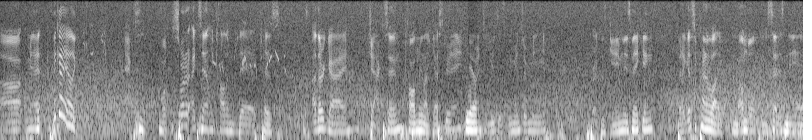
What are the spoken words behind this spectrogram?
Uh, I mean, I, I think I like, well, sort of accidentally called him today because this other guy, Jackson, called me like yesterday and Yeah. wanted to use this image of me for like this game he's making. But I guess he kind of like mumbled and said his name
